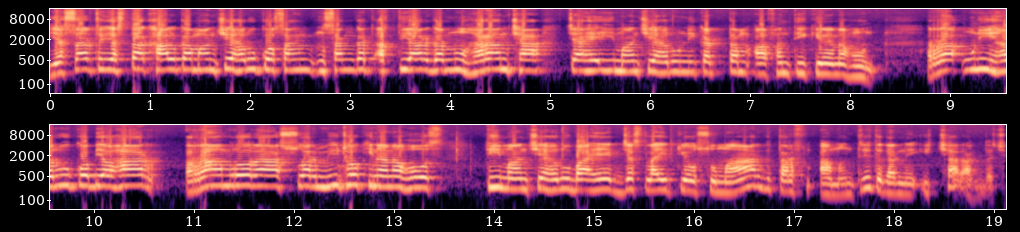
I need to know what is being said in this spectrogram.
यसर्थ यस्ता खालका मान्छेहरूको सङ्गत अख्तियार गर्नु हराम छ, चाहे यी मान्छेहरू निकटतम आफन्ती किन नहुन्। र उनीहरूको व्यवहार राम्रो र स्वर मिठो किन नहोस् ती मान्छेहरू बाहेक जसलाई त्यो सुमार्गतर्फ आमन्त्रित गर्ने इच्छा राख्दछ।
